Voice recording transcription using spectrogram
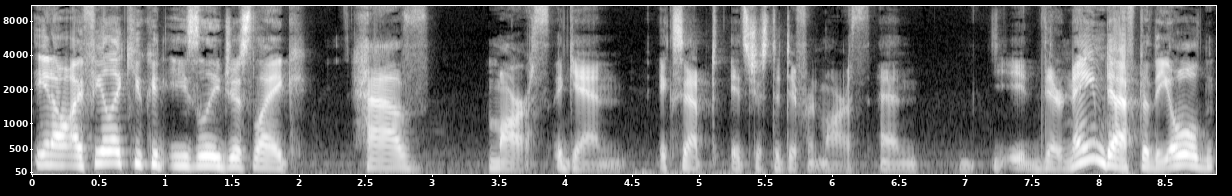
you know, I feel like you could easily just like have Marth again, except it's just a different Marth, and they're named after the old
